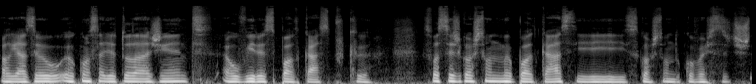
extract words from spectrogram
Aliás, eu, eu aconselho a toda a gente a ouvir esse podcast porque se vocês gostam do meu podcast e se gostam do Conversas,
